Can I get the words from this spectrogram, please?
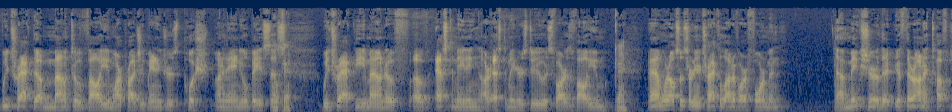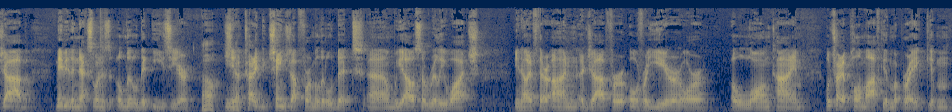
we track the amount of volume our project managers push on an annual basis. Okay. We track the amount of, of estimating our estimators do as far as volume. Okay. And we're also starting to track a lot of our foremen. Uh, make sure that if they're on a tough job, maybe the next one is a little bit easier. Oh, you sure. know, try to change it up for them a little bit. Um, we also really watch, you know, if they're on a job for over a year or a long time, we'll try to pull them off, give them a break, give them,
